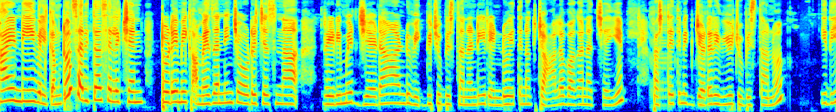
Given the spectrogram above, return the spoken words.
హాయ్ అండి welcome to Saritha selection. Today మీకు అమెజాన్ నుంచి ఆర్డర్ చేసిన రెడీమేడ్ జడ అండ్ విగ్ చూపిస్తానండి. రెండు అయితే నాకు చాలా బాగా నచ్చాయి. ఫస్ట్ అయితే మీకు జడ రివ్యూ చూపిస్తాను. ఇది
